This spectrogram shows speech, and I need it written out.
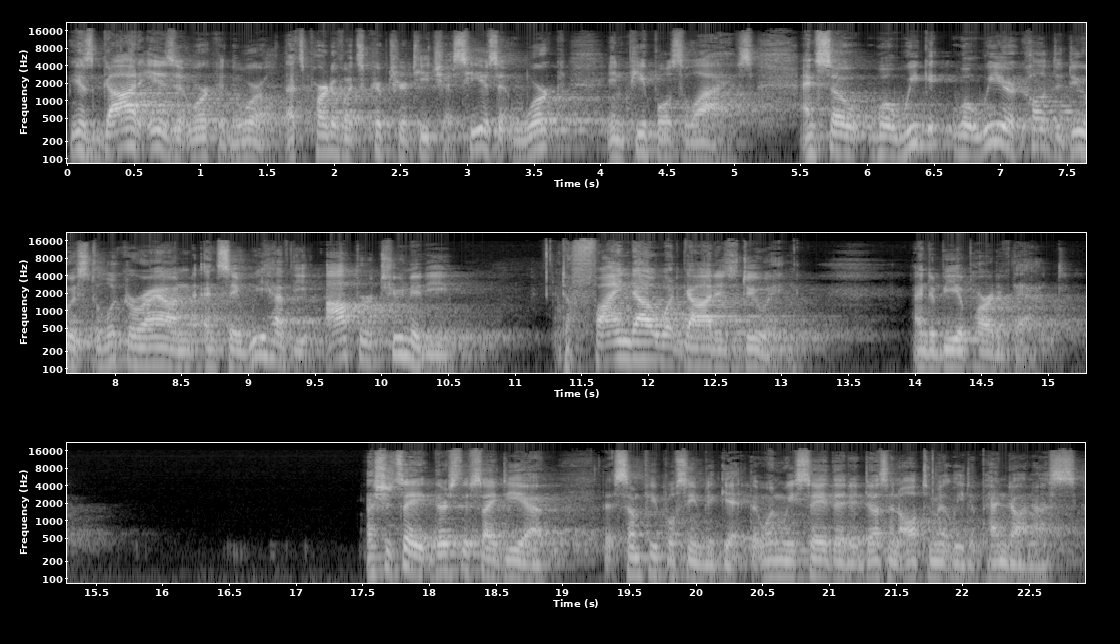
Because God is at work in the world. That's part of what scripture teaches. He is at work in people's lives. And so what we, get, what we are called to do is to look around and say we have the opportunity to find out what God is doing and to be a part of that. I should say there's this idea that some people seem to get that when we say that it doesn't ultimately depend on us,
